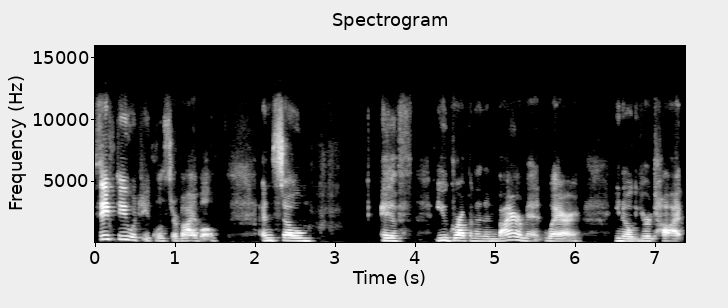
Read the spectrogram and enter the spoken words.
safety, which equals survival. And so if you grew up in an environment where you know you're taught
